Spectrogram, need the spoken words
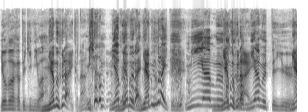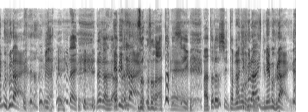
世の中的には。ミャムフライかな？ミャムフライ？ミャムフライっていうね。ミヤムのところミヤムっていう。ミャムフライ。ミャムフライ。なんかエビフライ。そうそう新しい新しい食べ物フライミャムフライ。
